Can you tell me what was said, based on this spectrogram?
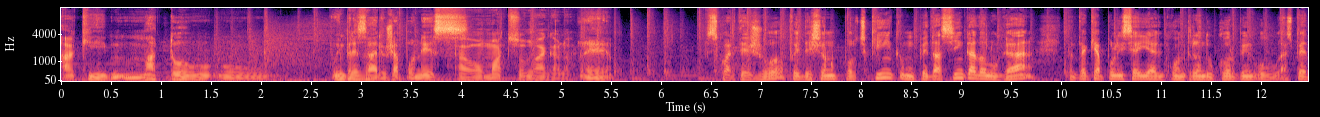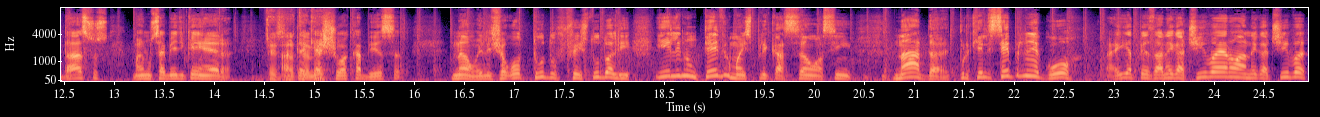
a que matou o, o empresário japonês. Ah, o Matsunaga lá. É, esquartejou, foi deixando um pouquinho, um pedacinho em cada lugar. Tanto é que a polícia ia encontrando o corpo, os pedaços, mas não sabia de quem era. Até Exatamente. que achou a cabeça. Não, ele jogou tudo, fez tudo ali. E ele não teve uma explicação assim, nada, porque ele sempre negou. Aí, apesar da negativa, era uma negativa.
